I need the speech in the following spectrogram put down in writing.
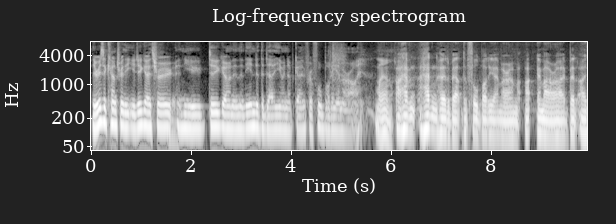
there is a country that you do go through, and you do go, and then at the end of the day, you end up going for a full body MRI. Wow. I haven't hadn't heard about the full body MRI, MRI but I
